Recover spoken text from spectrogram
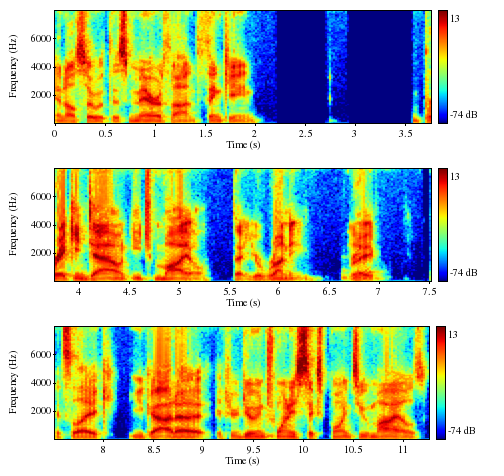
And also with this marathon thinking, breaking down each mile that you're running, right? It's like you gotta, if you're doing 26.2 miles,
